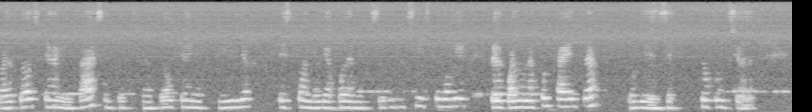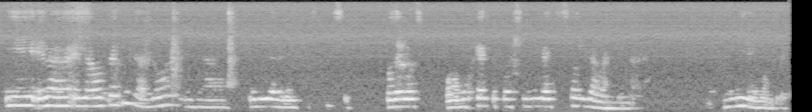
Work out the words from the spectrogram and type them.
Cuando todos quedan en paz, entonces cuando todos quedan en equilibrio, es cuando ya podemos decir, sí, estuvo bien, pero cuando la culpa entra, olvídense, no funciona. Y en la, en la otra vida, ¿no? En la, vida de la injusticia, podemos, como mujer que puede decir, mira, soy la abandonada. Miren, hombres.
